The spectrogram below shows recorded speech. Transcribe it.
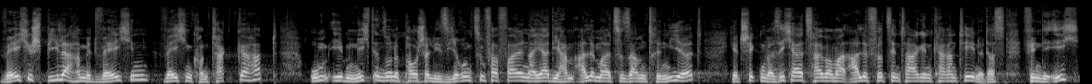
Welche Spieler haben mit welchen welchen Kontakt gehabt, um eben nicht in so eine Pauschalisierung zu verfallen. Naja, die haben alle mal zusammen trainiert. Jetzt schicken wir sicherheitshalber mal alle 14 Tage in Quarantäne. Das finde ich,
